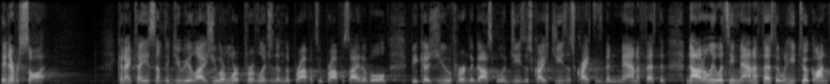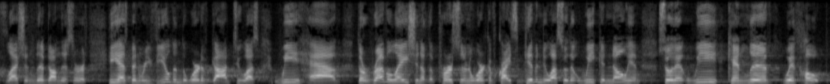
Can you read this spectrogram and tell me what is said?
They never saw it. Can I tell you something? Do you realize you are more privileged than the prophets who prophesied of old because you have heard the gospel of Jesus Christ? Jesus Christ has been manifested. Not only was he manifested when he took on flesh and lived on this earth, he has been revealed in the word of God to us. We have the revelation of the person and work of Christ given to us so that we can know him, so that we can live with hope.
